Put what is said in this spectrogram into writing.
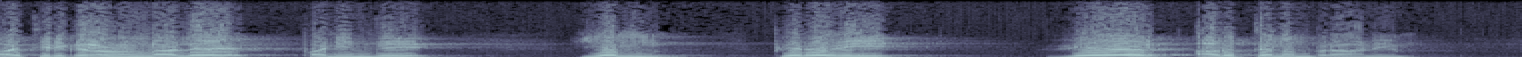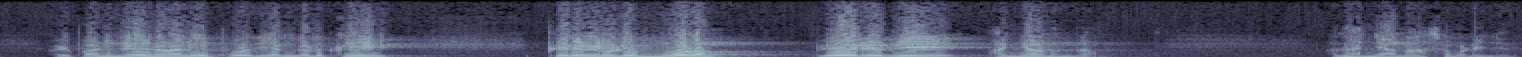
அது திரிக்கிறவங்களாலே பணிந்து எம் பிறவி வேர் அறுத்தனம் பிராணியம் அப்படி பணிந்ததுனால இப்போது எங்களுக்கு பிறவியினுடைய மூலம் வேறு எது? அஞ்ஞானம்தான். அந்த அஞ்ஞானம் நாசமடைஞ்சது.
